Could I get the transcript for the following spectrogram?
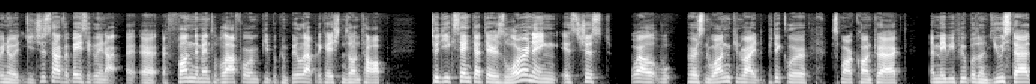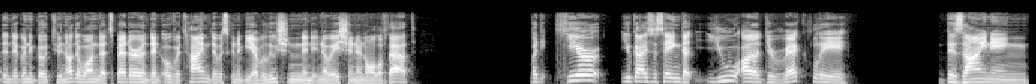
you know, you just have a, basically an, a, a fundamental platform. People can build applications on top. To the extent that there's learning, it's just, well, person one can write a particular smart contract, and maybe people don't use that, and they're going to go to another one that's better. And then over time, there was going to be evolution and innovation and all of that. But here, you guys are saying that you are directly designing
